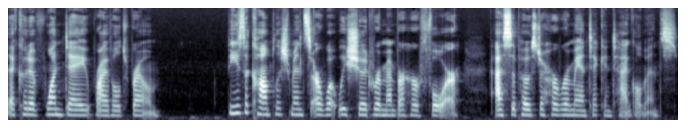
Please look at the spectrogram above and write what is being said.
that could have one day rivaled Rome. These accomplishments are what we should remember her for as opposed to her romantic entanglements.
